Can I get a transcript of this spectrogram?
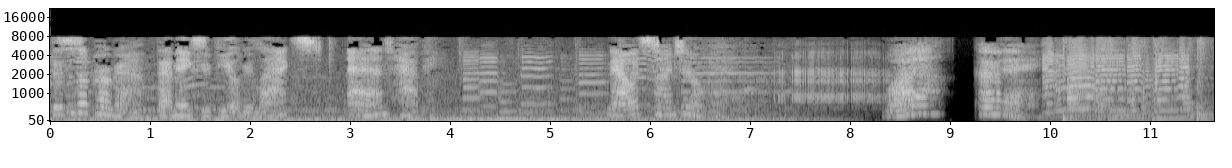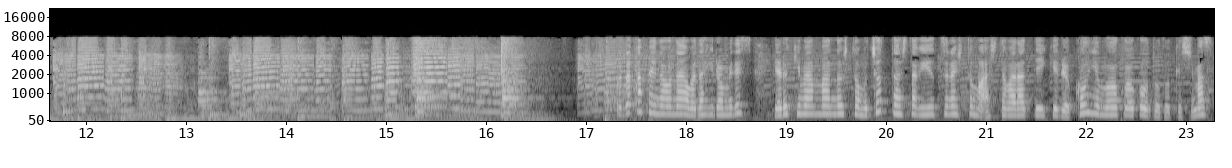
This is a program that makes you feel relaxed and happy. Now it's time to open. Wada ナー和田博美です。やる気満々の人もちょっと明日が憂鬱な人も明日笑っていける。今夜もワクワクをお届けします。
